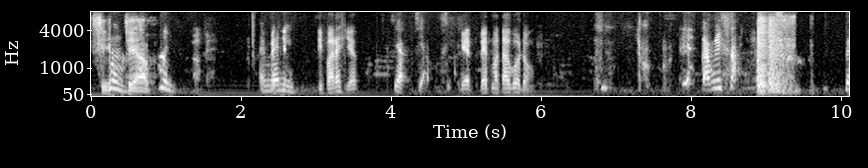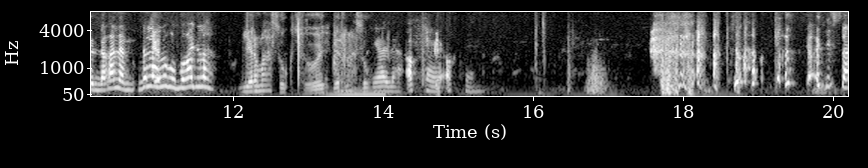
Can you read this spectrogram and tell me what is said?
siap siap I'm ready. Tivara siap. Siap, siap, siap. Lihat lihat mata gue dong. Gak bisa. Dan jangan dan udah lah lu ngomong aja lah. Biar masuk, cuy. Biar masuk. Ya udah. Oke, oke. Gak bisa.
